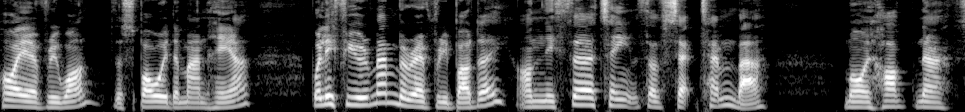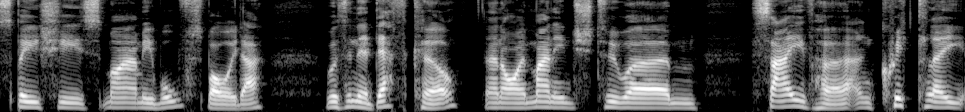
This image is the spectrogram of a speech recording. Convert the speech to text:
Hi everyone, the Spider-Man here. Well, if you remember everybody, on the 13th of September, my Hogna species Miami wolf spider was in a death curl and I managed to um, save her and quickly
